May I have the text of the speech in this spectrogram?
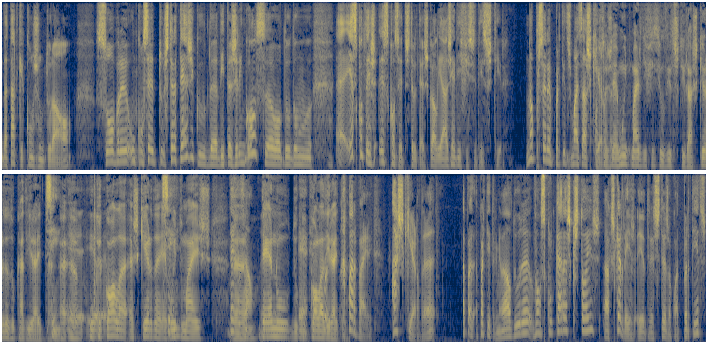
da tática conjuntural sobre um conceito estratégico da dita geringonça ou do, eh, esse, contexto, esse conceito estratégico, aliás, é difícil de existir. Não por serem partidos mais à esquerda. Ou seja, é muito mais difícil de existir à esquerda do que à direita. Sim. É, o que cola à esquerda é sim, muito mais tem. Uh, tenue do que é. cola à direita. Repare bem, à esquerda a partir de determinada altura, vão-se colocar as questões, à esquerda, entre estes três ou quatro partidos,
